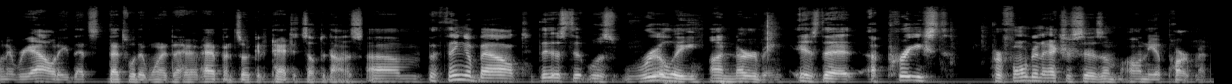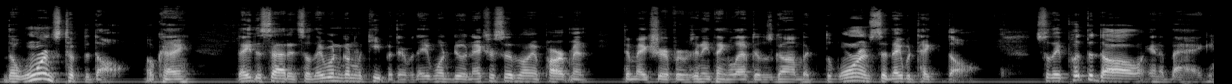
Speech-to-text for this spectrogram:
when in reality that's that's what they wanted to have happen so it could attach itself to Donna's. Um, the thing about this that was really unnerving is that a priest performed an exorcism on the apartment. The Warrens took the doll, okay? They decided so they weren't going to keep it there, but they wanted to do an exorcism on the apartment to make sure if there was anything left it was gone. But the Warrens said they would take the doll. So they put the doll in a bag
